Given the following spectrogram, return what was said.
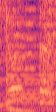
迷った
